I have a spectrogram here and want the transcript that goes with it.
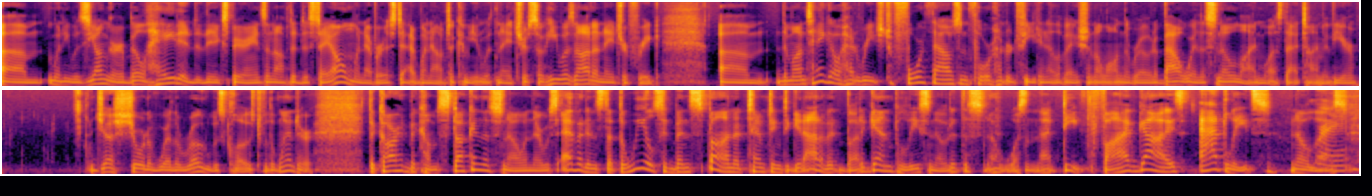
um, when he was younger. Bill hated the experience and opted to stay home whenever his dad went out to commune with nature, so he was not a nature freak. Um, the Montego had reached 4,400 feet in elevation along the road, about where the snow line was that time of year just short of where the road was closed for the winter. The car had become stuck in the snow, and there was evidence that the wheels had been spun attempting to get out of it. But again, police noted the snow wasn't that deep. Five guys, athletes, no less, Right.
